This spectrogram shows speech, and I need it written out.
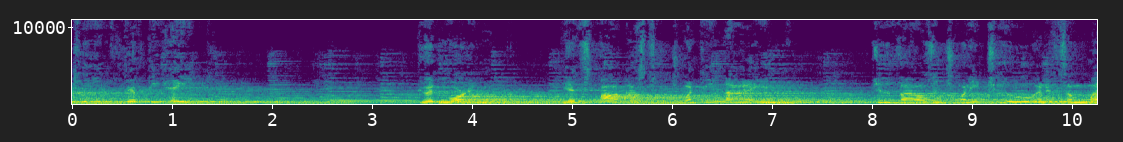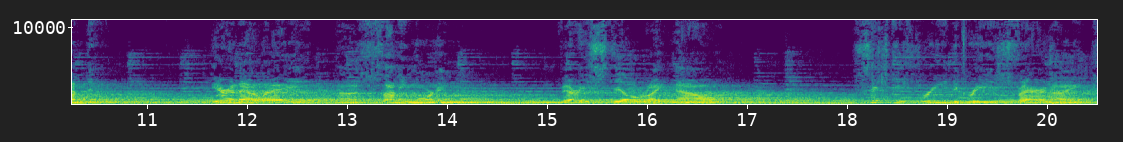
1958. Good morning. It's August 29, 2022, and it's a Monday. Here in LA, a sunny morning, very still right now, 63 degrees Fahrenheit,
